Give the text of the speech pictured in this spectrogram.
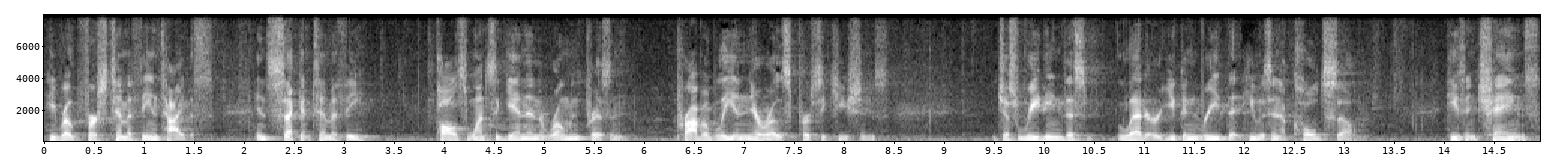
he wrote 1 Timothy and Titus. In 2 Timothy, Paul's once again in a Roman prison, probably in Nero's persecutions. Just reading this letter, you can read that he was in a cold cell. He's in chains.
